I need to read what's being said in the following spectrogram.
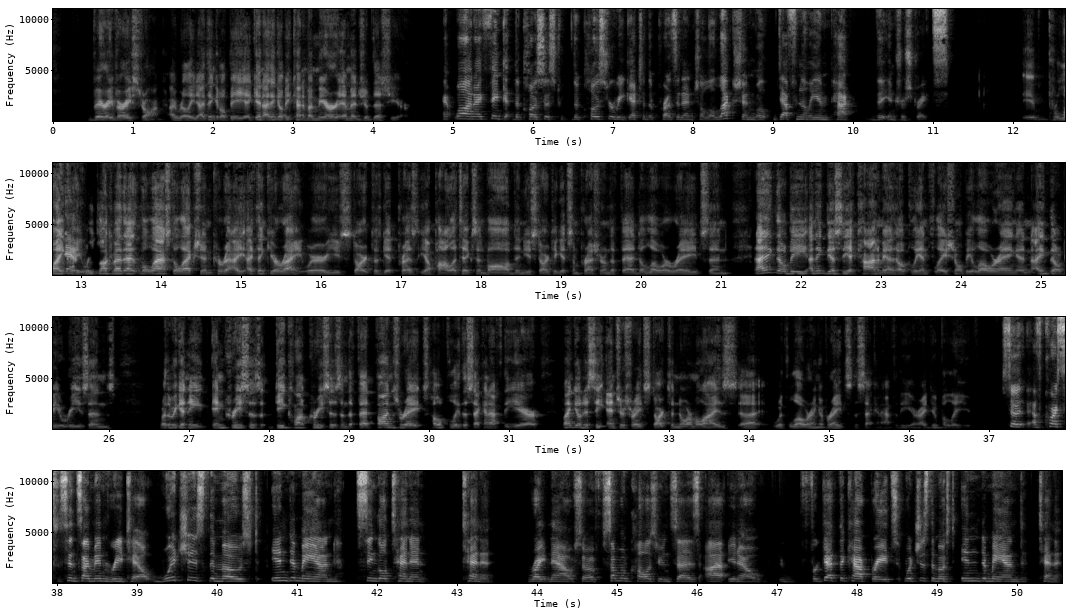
very, very strong. I really, I think it'll be, again, I think it'll be kind of a mirror image of this year. Well, and I think the closest, the closer we get to the presidential election, will definitely impact the interest rates. It- likely. We talked about that in the last election correct I, I think you're right where you start to get pres you know politics involved and you start to get some pressure on the fed to lower rates. And, and i think there'll be i think just the economy hopefully inflation will be lowering. And i think there'll be reasons whether we get any increases decreases in the fed funds rates hopefully the second half of the year. But i think you'll just see interest rates start to normalize uh, with lowering of rates the second half of the year i do believe So, of course, since I'm in retail, which is the most in demand single tenant tenant right now? So, if someone calls you and says, "I, you know, forget the cap rates," which is the most in demand tenant?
